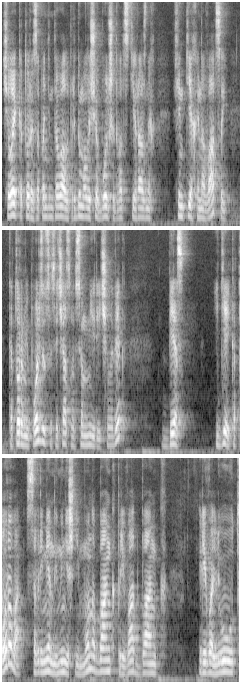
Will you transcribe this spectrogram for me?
человек, который запатентовал и придумал еще больше 20 разных финтех-инноваций, которыми пользуются сейчас во всем мире. Человек, без идей которого современный нынешний Монобанк, Приватбанк, Revolut,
